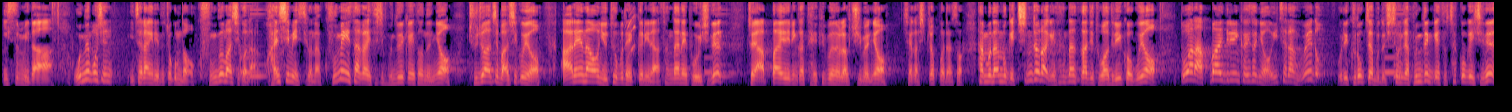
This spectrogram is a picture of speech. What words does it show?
있습니다. 오늘 보신 이 차량에 대해서 조금 더 궁금하시거나 관심이 있으거나 구매 의사가 있으신 분들께서는요 주저하지 마시고요. 아래 나온 유튜브 댓글이나 상단에 보이시는 저희 아빠의 드림과 대표번호 연락 주시면요 제가 직접 받아서 한 분 한 분께 친절하게 상담까지 도와드릴 거고요. 또한 아빠의 드림카에서는요 이 차량 외에도 우리 구독자분들 시청자분들께서 찾고 계시는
